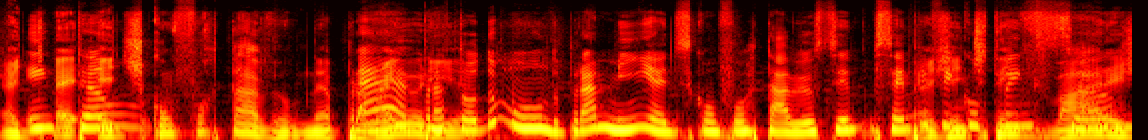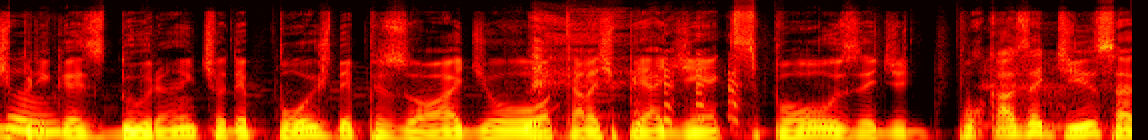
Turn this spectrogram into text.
É, é- Então- é desconfortável, né? Pra é, maioria. pra todo mundo. Pra mim é desconfortável. Eu sempre, sempre A fico gente tem pensando... várias brigas durante ou depois do episódio, ou aquelas piadinhas exposed. Por causa disso, a,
